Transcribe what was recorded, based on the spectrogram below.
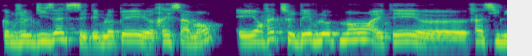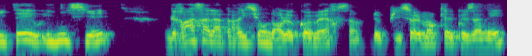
comme je le disais, s'est développé récemment. Et en fait ce développement a été euh, facilité ou initié grâce à l'apparition dans le commerce depuis seulement quelques années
